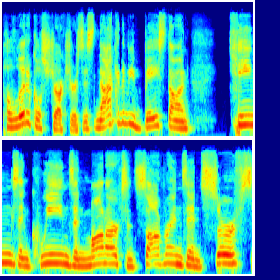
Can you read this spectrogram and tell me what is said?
political structures. It's not going to be based on kings and queens and monarchs and sovereigns and serfs.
